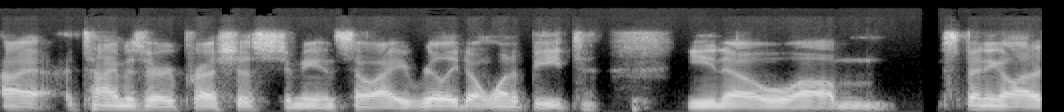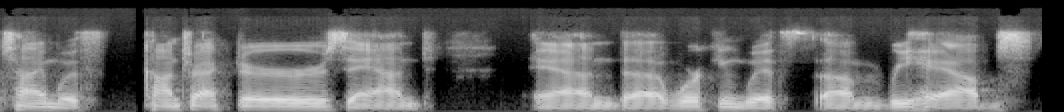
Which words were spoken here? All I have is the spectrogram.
I, time is very precious to me, and so I really don't want to be, you know, um, spending a lot of time with contractors and and uh, working with um, rehabs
